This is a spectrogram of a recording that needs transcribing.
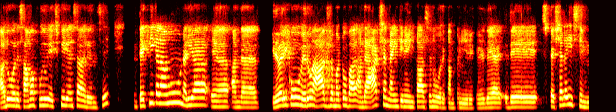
அது ஒரு சம புது எக்ஸ்பீரியன்ஸா இருந்துச்சு. டெக்னிக்கலாவும் நிறைய அந்த இது வரைக்கும் வெறும் ஆட்ஸ்ல மட்டும் பா- அந்த ஆக்ஷன் நைன்டி நைன் கார்ஸ்னு ஒரு கம்பெனி இருக்கு. தே தே ஸ்பெஷலைஸ் இன்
